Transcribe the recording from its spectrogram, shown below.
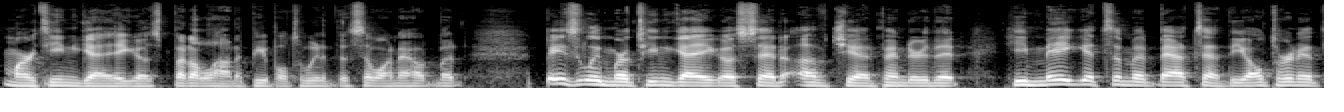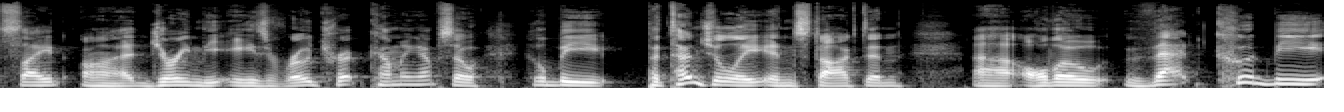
Martin Gallegos, but a lot of people tweeted this one out. But basically, Martin Gallegos said of Chad Pinder that he may get some at bats at the alternate site uh, during the A's road trip coming up. So he'll be potentially in Stockton, uh, although that could be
